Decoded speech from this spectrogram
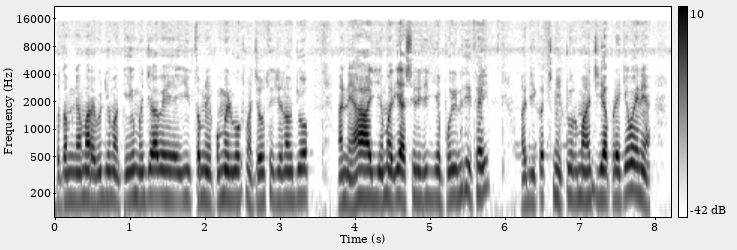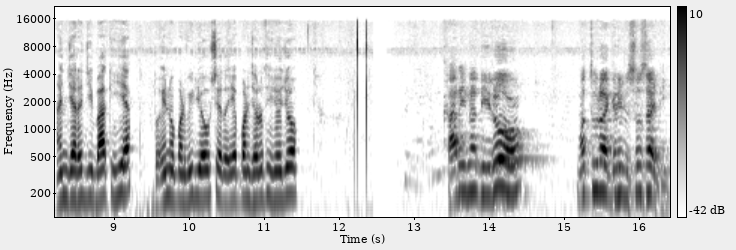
તો તમને અમારા વિડીયોમાં કેવી મજા આવે એ તમને કોમેન્ટ બોક્સમાં જરૂરથી જણાવજો. અને હા એ અમારી આ સિરીઝ પૂરી નથી થઈ. હજી કચ્છની ટૂરમાં હજી આપણે કહેવાય ને અંજાર હજી બાકી છે તો એનો પણ વીડિયો આવશે તો એ પણ જરૂરથી જોજો. ખારી નદી રોડ મથુરા ગ્રીન સોસાયટી.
